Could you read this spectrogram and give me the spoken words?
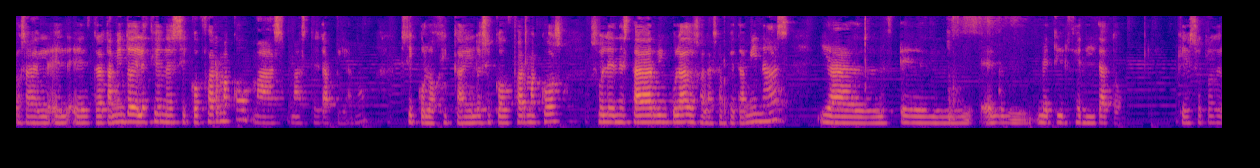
o sea, el, tratamiento de elección es psicofármaco más, más terapia psicológica. Y los psicofármacos suelen estar vinculados a las anfetaminas y al metilfenidato, que es otro de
